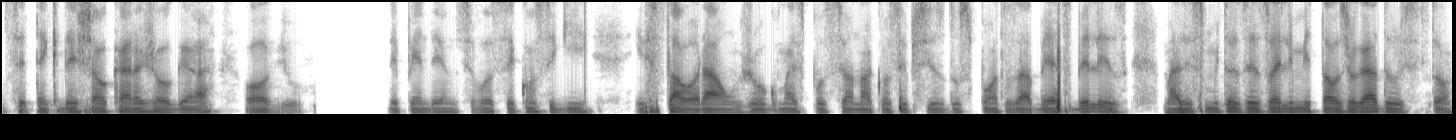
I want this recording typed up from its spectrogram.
Você tem que deixar o cara jogar, óbvio dependendo se você conseguir instaurar um jogo mais posicional que você precisa dos pontos abertos, beleza. Mas isso muitas vezes vai limitar os jogadores. Então,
